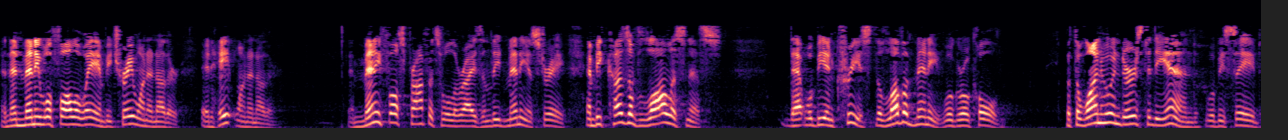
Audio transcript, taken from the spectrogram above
And then many will fall away and betray one another and hate one another. And many false prophets will arise and lead many astray. And because of lawlessness that will be increased, the love of many will grow cold. But the one who endures to the end will be saved.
